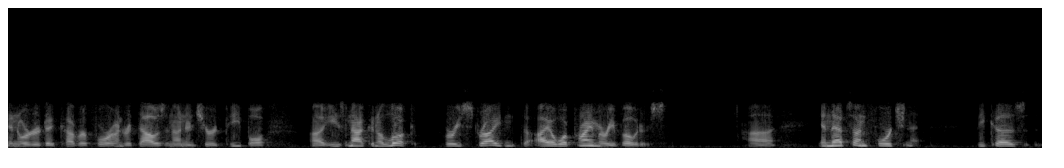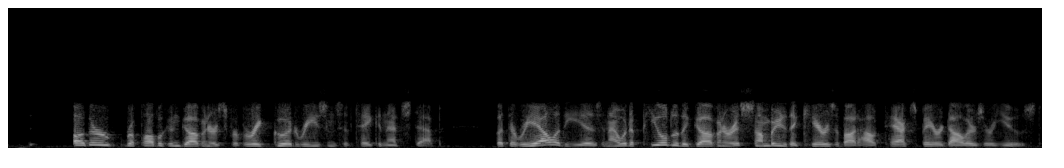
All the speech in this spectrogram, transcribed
in order to cover 400,000 uninsured people, uh, he's not going to look very strident to Iowa primary voters. Uh, and that's unfortunate. because other Republican governors, for very good reasons, have taken that step. But the reality is, and I would appeal to the governor as somebody that cares about how taxpayer dollars are used,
